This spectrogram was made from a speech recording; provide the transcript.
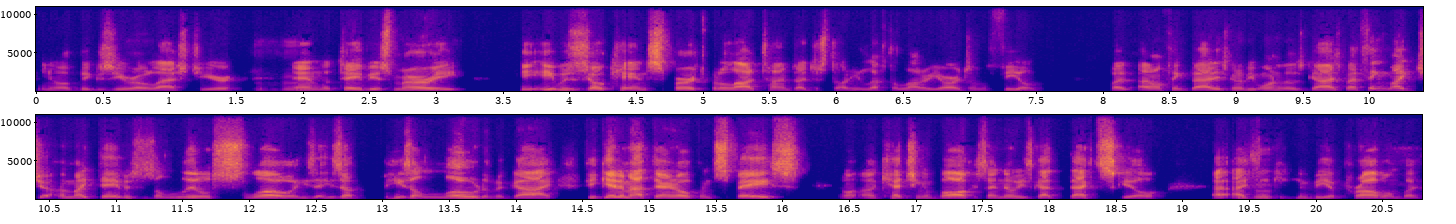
you know, a big zero last year. Mm-hmm. And Latavius Murray, he, he was okay in spurts, but a lot of times I just thought he left a lot of yards on the field. But I don't think Badie's going to be one of those guys. But I think Mike Mike Davis is a little slow. He's a, he's a he's a load of a guy. If you get him out there in open space, on catching a ball because I know he's got that skill. I, mm-hmm. I think he can be a problem, but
